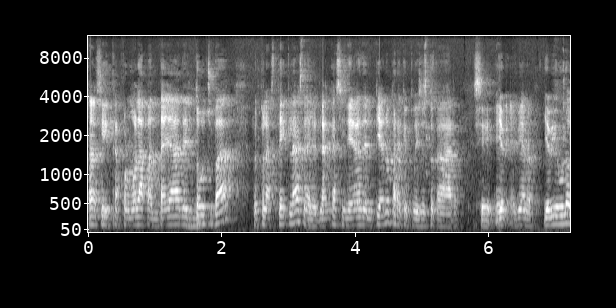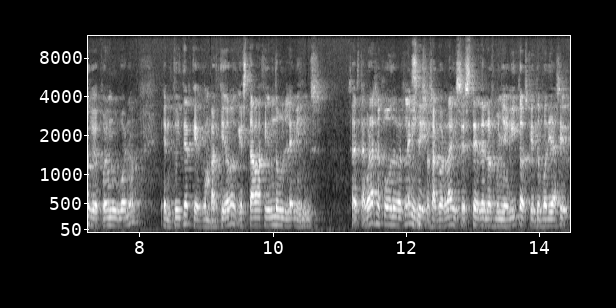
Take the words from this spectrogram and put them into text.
Ah, Así, sí. transformó la pantalla del touch bar pues con las teclas de blancas y negras del piano para que pudieses tocar Sí, el, el piano. Yo vi uno que fue muy bueno en Twitter que compartió que estaba haciendo un Lemmings. ¿Sabes? ¿Te acuerdas del juego de los Lemmings? Sí. ¿Os acordáis? Este de los muñequitos que tú podías ir.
